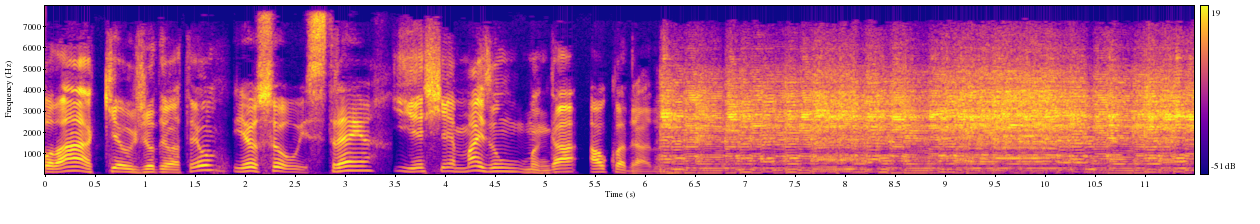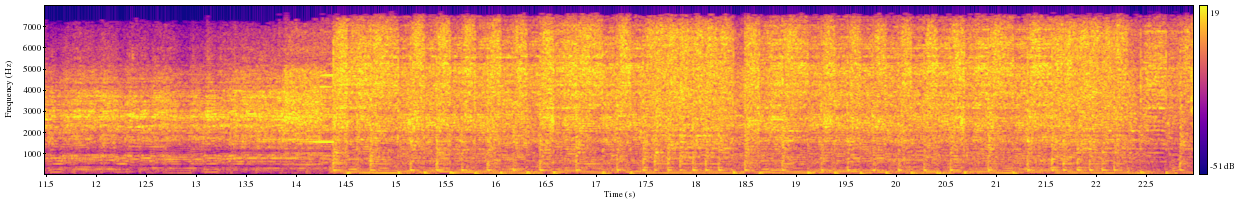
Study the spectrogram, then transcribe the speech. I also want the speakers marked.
Speaker 1: Olá, aqui é o Judeu Ateu.
Speaker 2: E eu sou o Estranho.
Speaker 1: E este é mais um Mangá ao Quadrado.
